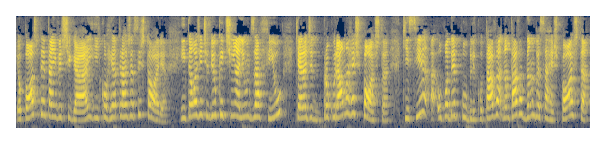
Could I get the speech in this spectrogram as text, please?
eu posso tentar investigar e correr atrás dessa história. Então a gente viu que tinha ali um desafio que era de procurar uma resposta, que se o poder público tava, não estava dando essa resposta,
